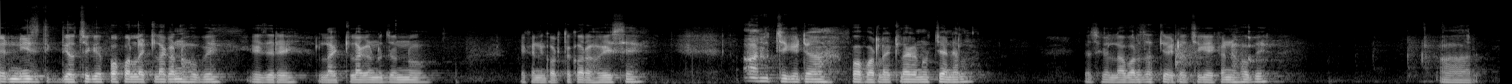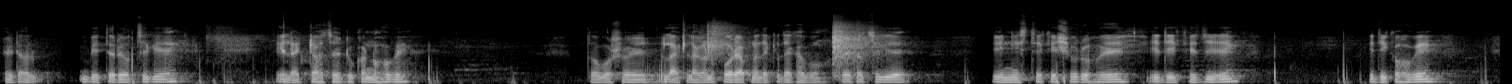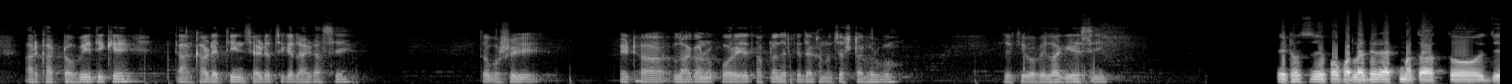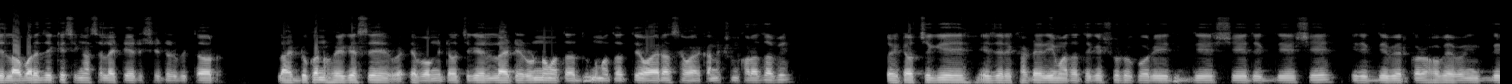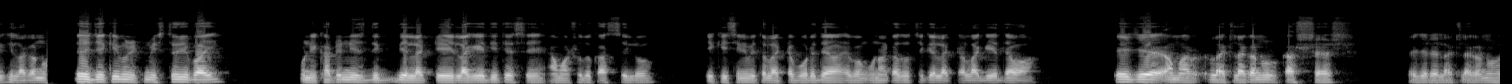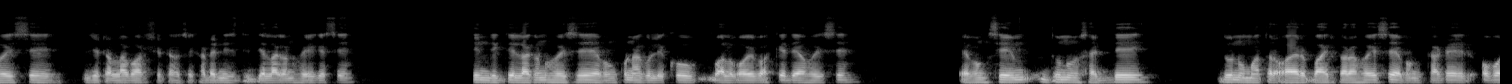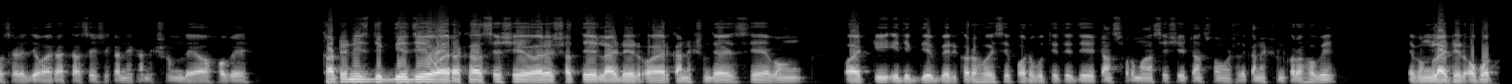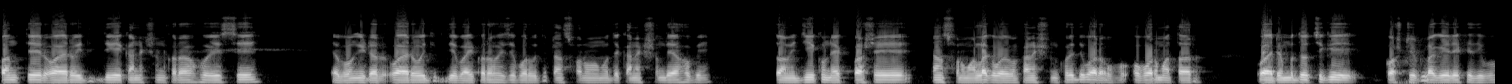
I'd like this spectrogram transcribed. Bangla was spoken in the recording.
এর নিচ দিক দিয়ে হচ্ছে গিয়ে পপার লাইট লাগানো হবে। এই যে লাইট লাগানোর জন্য এখানে গর্ত করা হয়েছে। আর হচ্ছে গিয়ে এটা পপার লাইট লাগানোর চ্যানেল হচ্ছে লাভার জাতীয়, এটা হচ্ছে গিয়ে এখানে হবে। আর এটার ভেতরে হচ্ছে গিয়ে এই লাইটটা হচ্ছে ঢুকানো হবে। তো অবশ্যই লাইট লাগানোর পরে আপনাদেরকে দেখাবো। তো এটা হচ্ছে গিয়ে এই নিচ থেকে শুরু হয়ে এদিকে যেয়ে এদিকে হবে। আর খাটটা হবে এদিকে। আর খাটের তিন সাইড হচ্ছে লাইট আছে। তো অবশ্যই এটা লাগানোর পরে আপনাদেরকে দেখানোর চেষ্টা করব যে কীভাবে লাগিয়েছি। এটা হচ্ছে পপার লাইটের এক মাথা তো যে লাভারে যে কেসিং আছে লাইটের সেটার ভিতর লাইট ঢুকানো হয়ে গেছে। এবং এটা হচ্ছে গিয়ে লাইটের অন্য মাথা দুনো মাথাতে ওয়্যার আছে ওয়্যার কানেকশন করা যাবে। তো এটা হচ্ছে গিয়ে এই যে খাটের এই মাথা থেকে শুরু করে এদিক দিয়ে এসে এদিক দিয়ে এসে এদিক দিয়ে বের করা হবে এবং দেখি লাগানো এই যে কি মিনিট মিস্ত্রি ভাই উনি খাটের নিচ দিক দিয়ে লাইটটি লাগিয়ে দিতেছে, আমার শুধু কাজ ছিল এই কিচেনের ভিতর লাইটটা ভরে দেওয়া এবং ওনার কাজ হচ্ছে গিয়ে লাইটটা লাগিয়ে দেওয়া। এই যে আমার লাইট লাগানোর কাজ শেষ, এই যে লাইট লাগানো হয়েছে, যেটা লাভার সেটা হচ্ছে খাটের নিচ দিক দিয়ে লাগানো হয়ে গেছে। তিন দিক দিয়ে লাগানো হয়েছে এবং কোনাগুলি খুব ভালোভাবে বাঁকিয়ে দেওয়া হয়েছে। এবং সেম দুনো সাইড দিয়ে দুনো মাথার ওয়্যার বাইর করা হয়েছে এবং কাঠের অপর সাইডে যে ওয়্যার রাখা আছে সেখানে কানেকশন দেওয়া হবে। কাঠের নিচ দিক দিয়ে যে ওয়্যার রাখা আছে সেই ওয়্যারের সাথে লাইটের ওয়্যার কানেকশন দেওয়া হয়েছে এবং ওয়্যারটি এদিক দিয়ে বের করা হয়েছে। পরবর্তীতে যে ট্রান্সফর্মার আছে সেই ট্রান্সফর্মার সাথে কানেকশন করা হবে এবং লাইটের অপর প্রান্তের ওয়্যার ওই দিক দিয়ে কানেকশন করা হয়েছে এবং এটার ওয়্যার ওই দিক দিয়ে বাই করা হয়েছে। পরবর্তী ট্রান্সফর্মার মধ্যে কানেকশন দেওয়া হবে। তো আমি যে কোনো এক পাশে ট্রান্সফর্মার লাগাবো এবং কানেকশন করে দেবো আর ওভার মাথার ওয়ারের মধ্যে হচ্ছে গিয়ে কস্টেপ লাগিয়ে রেখে দিব।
